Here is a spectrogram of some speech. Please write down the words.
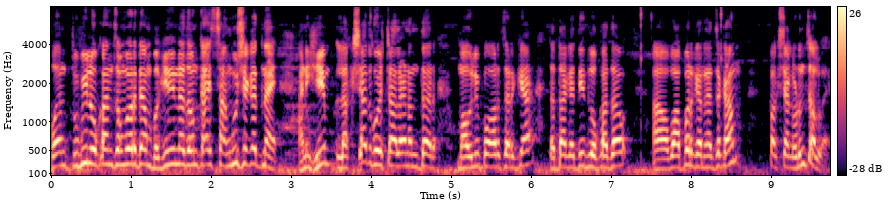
पण तुम्ही लोकांसमोर त्या भगिनींना जाऊन काही सांगू शकत नाही. आणि ही लक्षात गोष्ट आल्यानंतर माऊली पवारसारख्या तथाकथित लोकांचा वापर करण्याचं काम पक्षाकडून चालू आहे.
